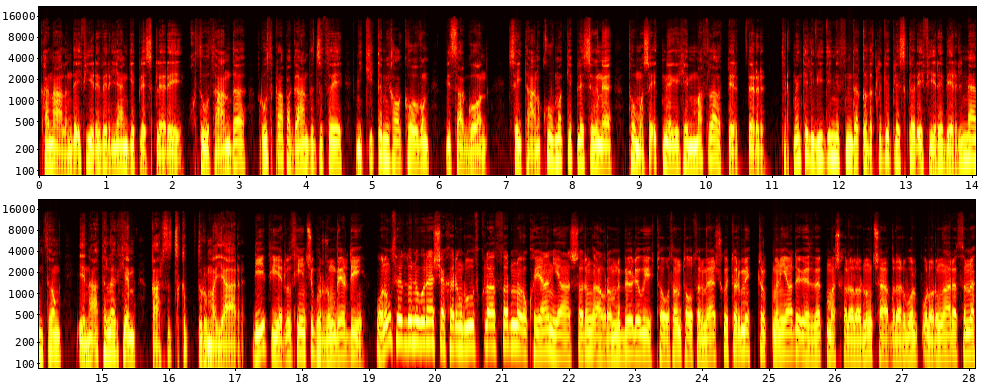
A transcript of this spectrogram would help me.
kanalynda efire berilýän gepleşikleri, hususan-da, rus propagandaçysy Nikita Mihalkowyň Wisagon Şeýtany kowmak gepleşigine tomaşa etmegi hem maslahat beripdir. Türkmen telewideniýesinde gyzykly gepleşikler efire berilmänsoň, ene-atalar hem garşy çykyp durmaýar. Diýip, ýerli synçy gürrüň berdi. Onuň sözlerine görä, şäheriň rus klaslarynda okaýan ýaşlaryň agramly bölegi, togsan-togsan bäş göterimi, türkmen ýa-da özbek maşgalalarynyň çagalary bolup, olaryň arasynda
